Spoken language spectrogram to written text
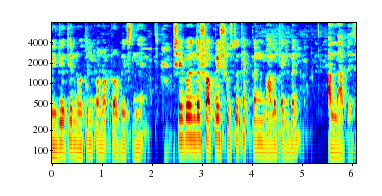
ভিডিওতে, নতুন কোনো টপিকস নিয়ে। সেই পর্যন্ত সকলে সুস্থ থাকবেন, ভালো থাকবেন। আল্লাহ হাফিজ।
